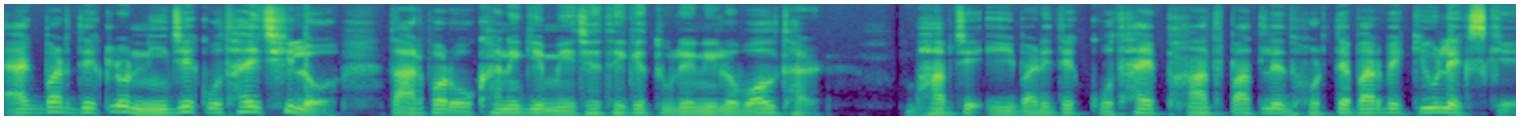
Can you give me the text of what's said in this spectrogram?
একবার দেখল নিজে কোথায় ছিল। তারপর ওখানে গিয়ে মেঝে থেকে তুলে নিল বলথার। ভাবছে এই বাড়িতে কোথায় ফাঁদ পাতলে ধরতে পারবে কিউলেক্সকে।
